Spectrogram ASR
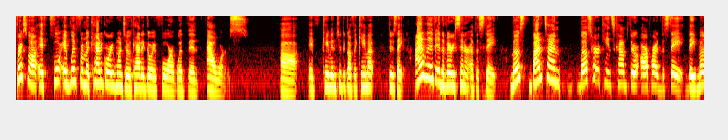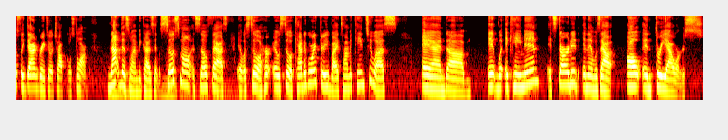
first of all it for it went from a category 1 to a category 4 within hours. Uh it came into the gulf it came up through the state. I live in the very center of the state. Most by the time most hurricanes come through our part of the state they mostly downgrade to a tropical storm. Not this one because it was so small and so fast. It was still a it was still a category 3 by the time it came to us. And um, it it came in, it started, and it was out all in three hours.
